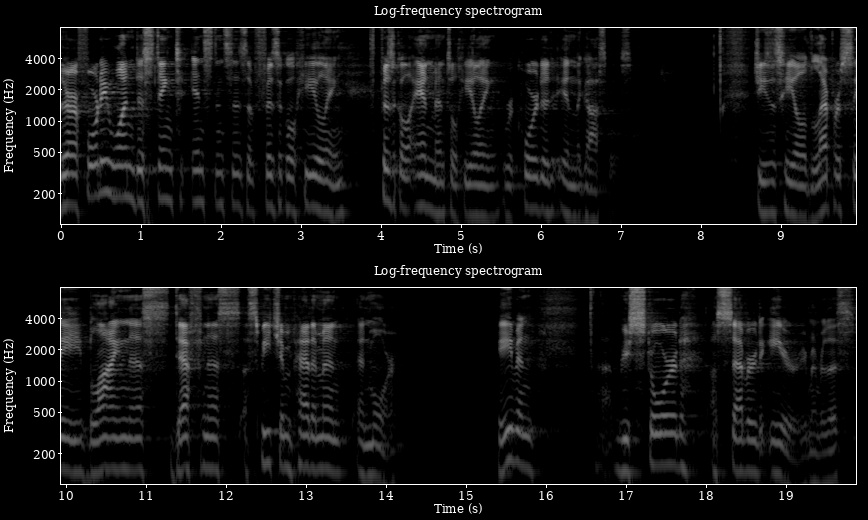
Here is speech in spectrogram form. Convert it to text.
There are 41 distinct instances of physical healing, physical and mental healing, recorded in the Gospels. Jesus healed leprosy, blindness, deafness, a speech impediment, and more. He even uh, restored a severed ear. Remember this?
